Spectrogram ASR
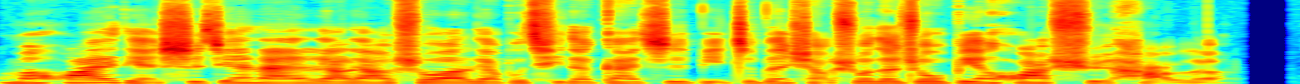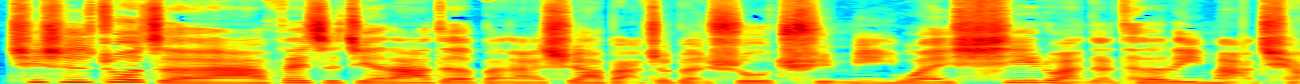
我们花一点时间来聊聊说《了不起的盖茨比》这本小说的周边花絮好了。其实作者啊，菲茨杰拉德本来是要把这本书取名为《稀软的特里马乔》，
